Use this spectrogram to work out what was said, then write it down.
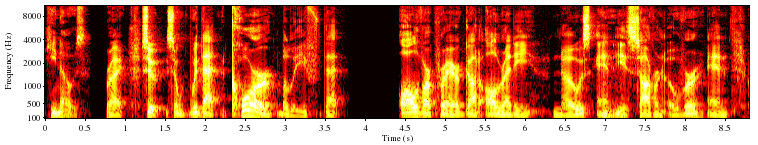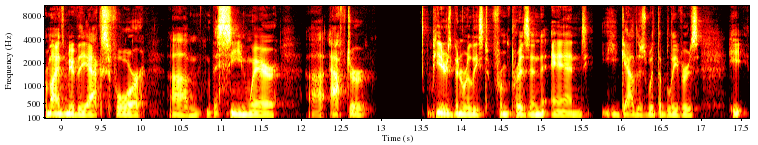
he knows. Right. So so with that core belief that all of our prayer God already knows and Mm-hmm. is sovereign over, and reminds me of the Acts four, um, the scene where uh, after Peter's been released from prison and he gathers with the believers, he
